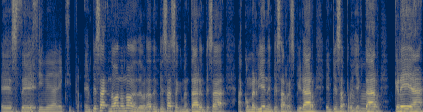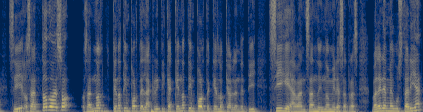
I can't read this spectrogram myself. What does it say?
Este, sin miedo al éxito. Empieza, no, no, no, de verdad, empieza a segmentar, empieza a comer bien, empieza a respirar, empieza a proyectar, crea, ¿sí? O sea, todo eso o sea, no, que no te importe la crítica, que no te importe qué es lo que hablen de ti, sigue avanzando y no mires atrás. Valeria, me gustaría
